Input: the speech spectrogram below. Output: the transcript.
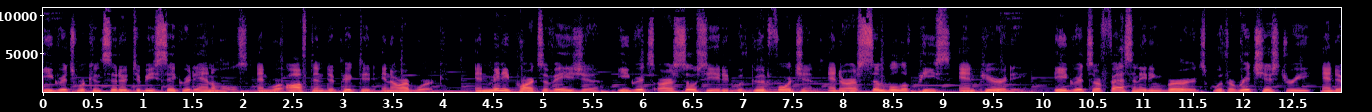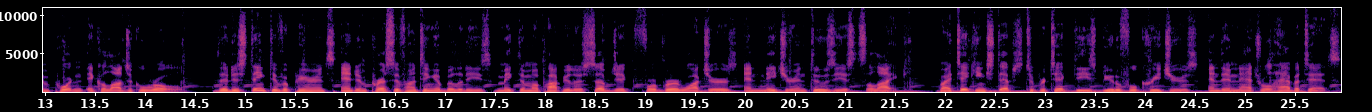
egrets were considered to be sacred animals and were often depicted in artwork. In many parts of Asia, egrets are associated with good fortune and are a symbol of peace and purity. Egrets are fascinating birds with a rich history and important ecological role. Their distinctive appearance and impressive hunting abilities make them a popular subject for birdwatchers and nature enthusiasts alike. By taking steps to protect these beautiful creatures and their natural habitats,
